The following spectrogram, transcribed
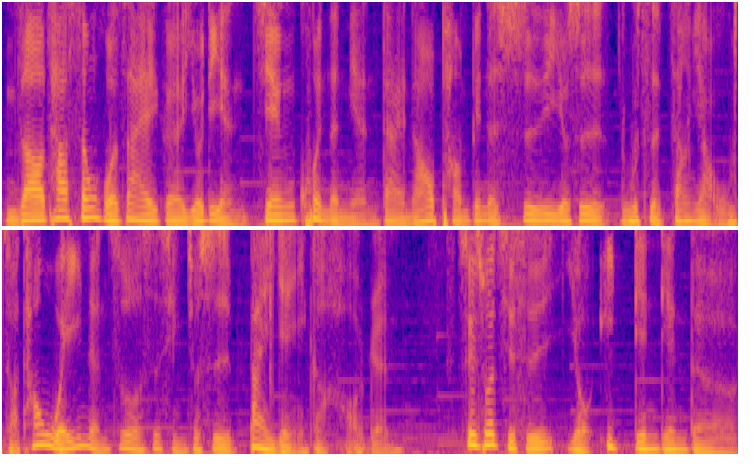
你知道，他生活在一个有点艰困的年代，然后旁边的势力又是如此的张牙舞爪，他唯一能做的事情就是扮演一个好人。所以说，其实有一点点的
